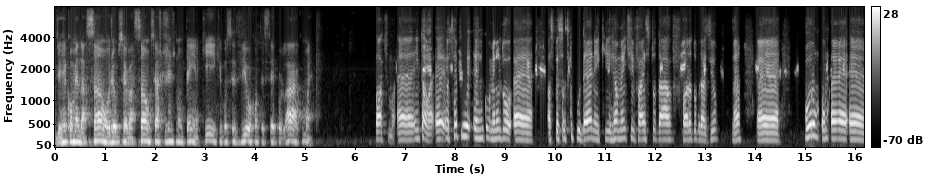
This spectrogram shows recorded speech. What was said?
de, recomendação ou de observação que você acha que a gente não tem aqui, que você viu acontecer por lá? Como é? Ótimo. É, então, é, eu sempre recomendo é, as pessoas que puderem, que realmente vai estudar fora do Brasil, né? É, por um, é, é,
